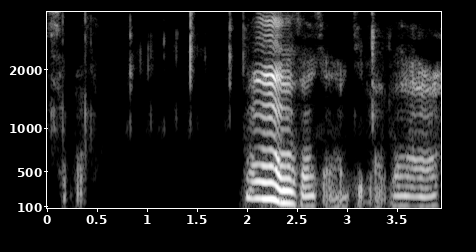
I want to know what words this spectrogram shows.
Sort of. Eh, that's okay. I'll keep that there.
